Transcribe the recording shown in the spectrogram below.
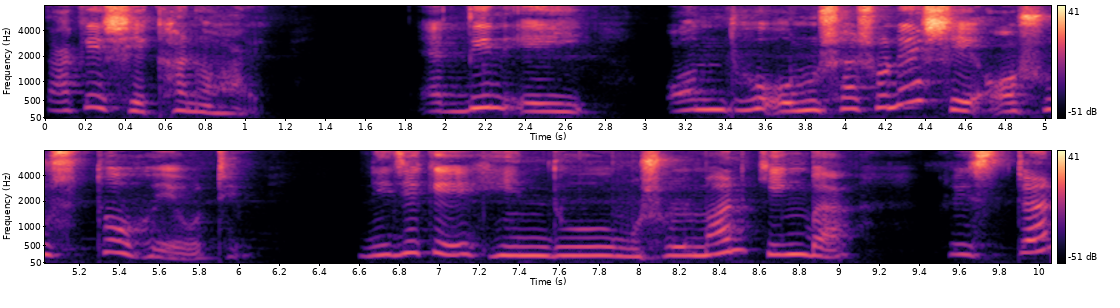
তাকে শেখানো হয়। একদিন এই অন্ধ অনুশাসনে সে অসুস্থ হয়ে ওঠে। নিজেকে হিন্দু, মুসলমান কিংবা খ্রিস্টান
